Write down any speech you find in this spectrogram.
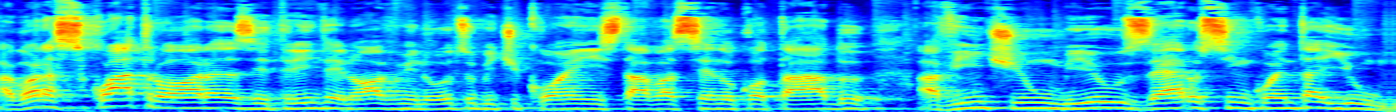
Agora, às 4 horas e 39 minutos, o Bitcoin estava sendo cotado a 21.051 um,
